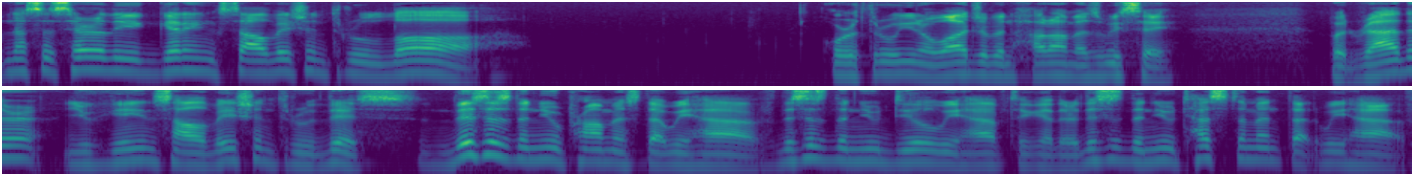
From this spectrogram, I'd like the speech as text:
necessarily getting salvation through law or through you know wajib and haram as we say but rather you gain salvation through this. This is the new promise that we have. This is the new deal we have together. This is the New Testament that we have.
